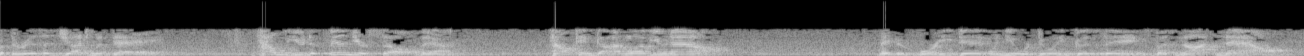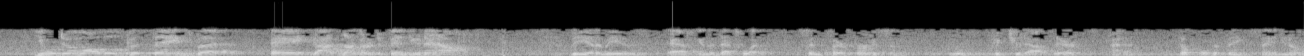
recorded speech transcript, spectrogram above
but there is a judgment day. How will you defend yourself then? How can God love you now? Maybe before He did when you were doing good things, but not now. You were doing all those good things, but hey, God's not going to defend you now. The enemy is asking that that's what Sinclair Ferguson pictured out there, kind of helpful to think, saying, you know,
